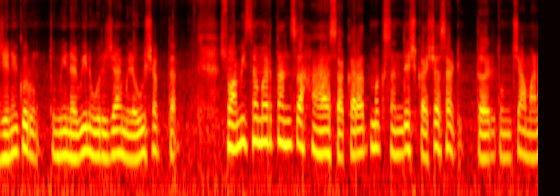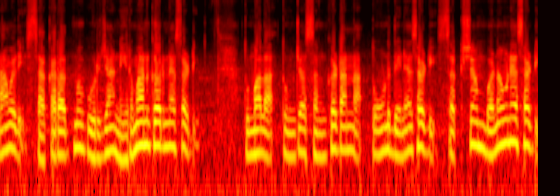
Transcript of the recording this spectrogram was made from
जेणेकरून तुम्ही नवीन ऊर्जा मिळवू शकता. स्वामी समर्थांचा हा सकारात्मक संदेश कशासाठी? तर तुमच्या मनामध्ये सकारात्मक ऊर्जा निर्माण करण्यासाठी. तुम्हाला तुमच्या संकटांना तोंड देण्यासाठी सक्षम बनवण्यासाठी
